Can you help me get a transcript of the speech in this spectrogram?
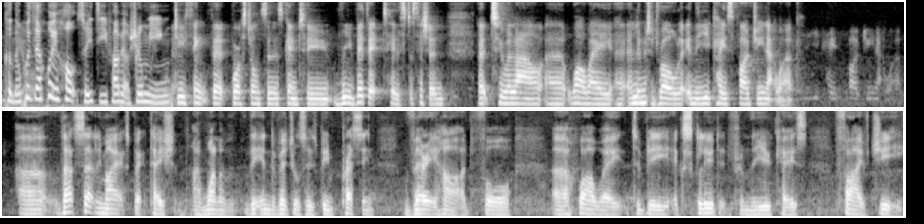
可能会在会后随即发表声明。Do you think that Boris Johnson is going to revisit his decision to allow Huawei a limited role in the UK's 5G network? Uh, that's certainly my expectation. I'm one of the individuals who's been pressing very hard for uh, Huawei to be excluded from the UK's 5G。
